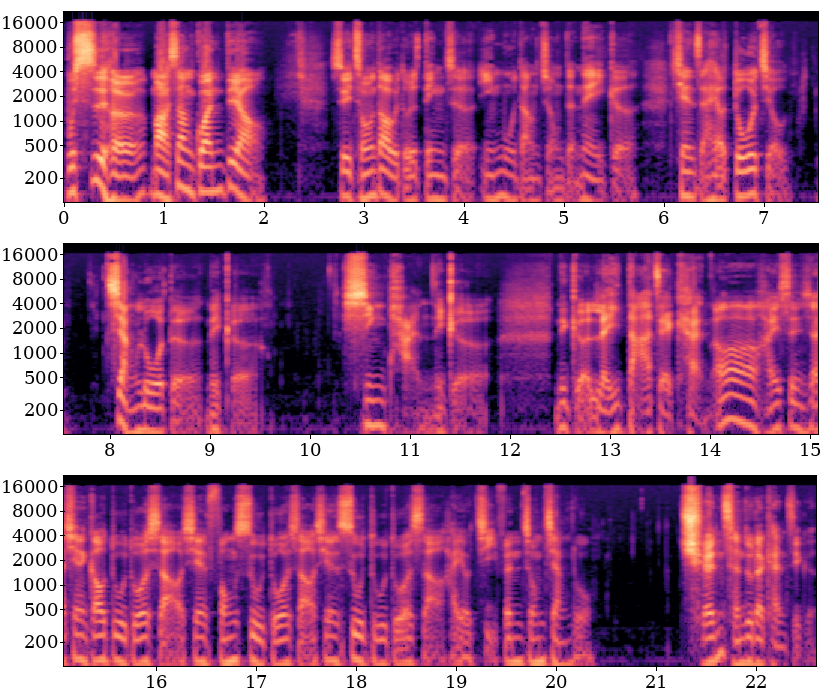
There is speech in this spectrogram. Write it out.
不适合，马上关掉。所以从头到尾都是盯着荧幕当中的那一个，现在还有多久？降落的那个星盘，那个那个雷达在看哦，还剩下现在高度多少？现在风速多少？现在速度多少？还有几分钟降落？全程都在看这个。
